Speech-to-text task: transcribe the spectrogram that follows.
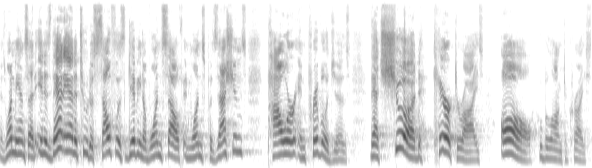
As one man said, it is that attitude of selfless giving of oneself in one's possessions, power, and privileges that should characterize all who belong to Christ.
